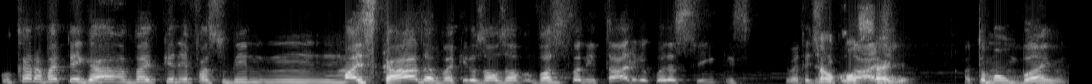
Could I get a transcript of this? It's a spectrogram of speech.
o cara vai pegar, vai querer subir uma escada, vai querer usar o vaso sanitário, que é coisa simples, e vai ter Não dificuldade, consegue. vai tomar um banho.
